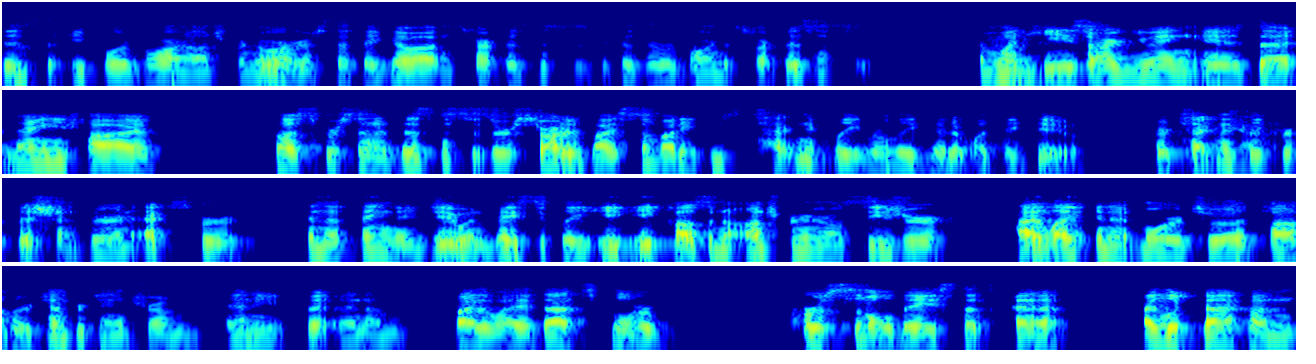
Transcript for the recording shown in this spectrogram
is that people are born entrepreneurs, that they go out and start businesses because they were born to start businesses. And what mm. he's arguing is that 95 plus percent of businesses are started by somebody who's technically really good at what they do. They're technically yeah. proficient. They're an expert in the thing they do. And basically, he, he calls it an entrepreneurial seizure. I liken it more to a toddler temper tantrum. And he, and um, by the way, that's more personal based. That's kind of I look back on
